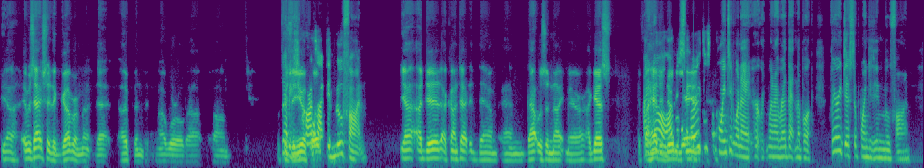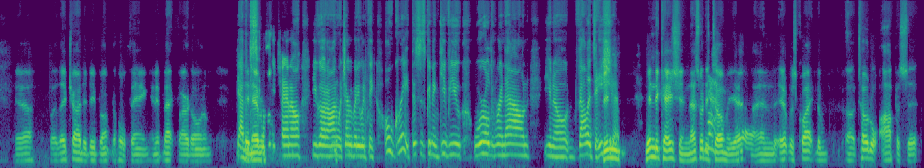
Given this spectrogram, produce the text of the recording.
yeah, it was actually the government that opened my world up. Um, yeah, because you contacted MUFON. Yeah, I did. I contacted them, and that was a nightmare. I guess if I, I had know, to do I it was again, very disappointed when I heard when I read that in the book. Very disappointed in MUFON. yeah, but they tried to debunk the whole thing, and it backfired on them. Yeah, the They never- Discovery Channel you got on, which everybody would think, oh, great, this is going to give you world renown, you know, validation. Vin- vindication. That's what he Yeah. told me. Yeah, and it was quite the uh, total opposite,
